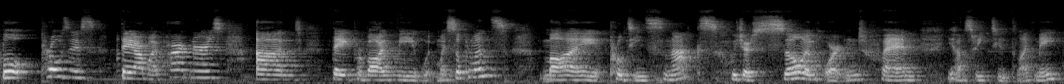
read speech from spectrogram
But Prozis, they are my partners and they provide me with my supplements, my protein snacks, which are so important when you have a sweet tooth like me.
